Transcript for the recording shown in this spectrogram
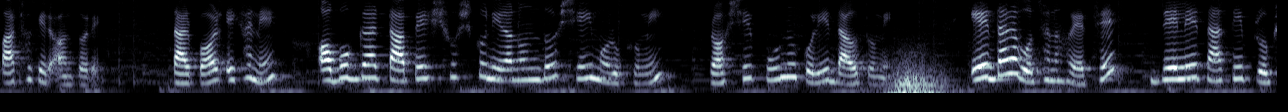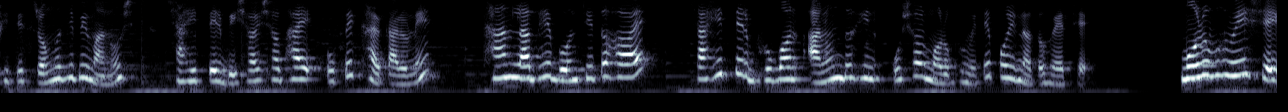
পাঠকের অন্তরে। তারপর এখানে অবজ্ঞার তাপে শুষ্ক নিরানন্দ সেই মরুভূমি রসে পূর্ণ করি দাও তুমি। এর দ্বারা বোঝানো হয়েছে, জেলে তাঁতি প্রভৃতি শ্রমজীবী মানুষ সাহিত্যের বিষয়সভায় উপেক্ষার কারণে স্থান লাভে বঞ্চিত হয় সাহিত্যের ভুবন আনন্দহীন ঊষর মরুভূমিতে পরিণত হয়েছে। মরুভূমির সেই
